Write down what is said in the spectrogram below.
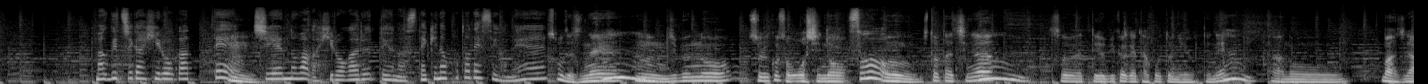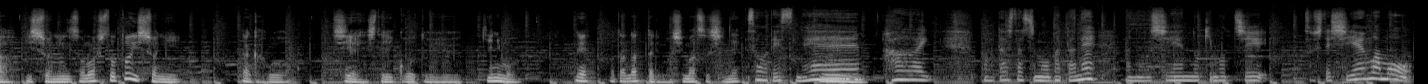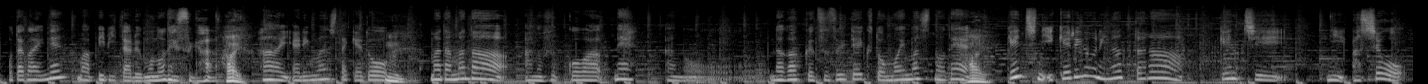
間口が広がって、うん。支援の輪が広がるっていうのは素敵なことですよね。そうですね。ううん。ん、自分のそれこそ推しの、そう、うん、人たちうがん。そうやって呼びかけたことによってね、うん。あのーまあじゃあ一緒にその人と一緒になんかこう支援していこうという気にもねまたなったりもしますしね。そうですね、はい。まあ私たちもまたねあの支援の気持ちそして支援はもうお互いね、まあ、ビビたるものですが、はい。はい、やりましたけど、うん、まだまだあの復興はねあの長く続いていくと思いますので、はい。現地に行けるようになったら現地に足を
